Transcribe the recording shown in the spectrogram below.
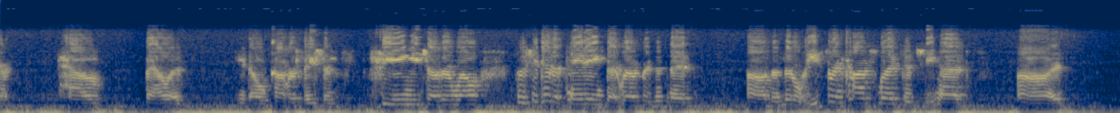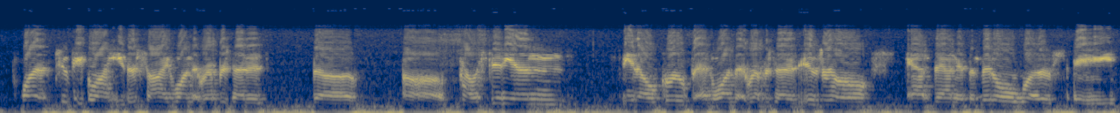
and have valid, you know, conversations seeing each other well. So she did a painting that represented uh, the Middle Eastern conflict and she had uh, one, two people on either side, one that represented the uh, Palestinian, you know, group and one that represented Israel. And then in the middle was a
